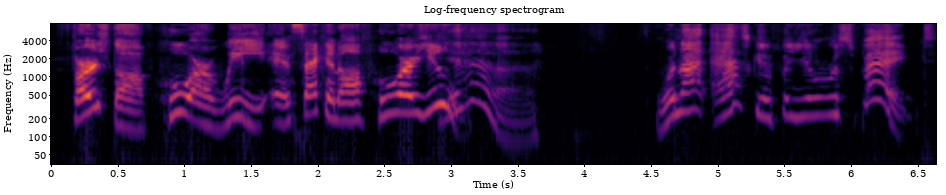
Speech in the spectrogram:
first off, who are we? And second off, who are you? Yeah, we're not asking for your respect.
